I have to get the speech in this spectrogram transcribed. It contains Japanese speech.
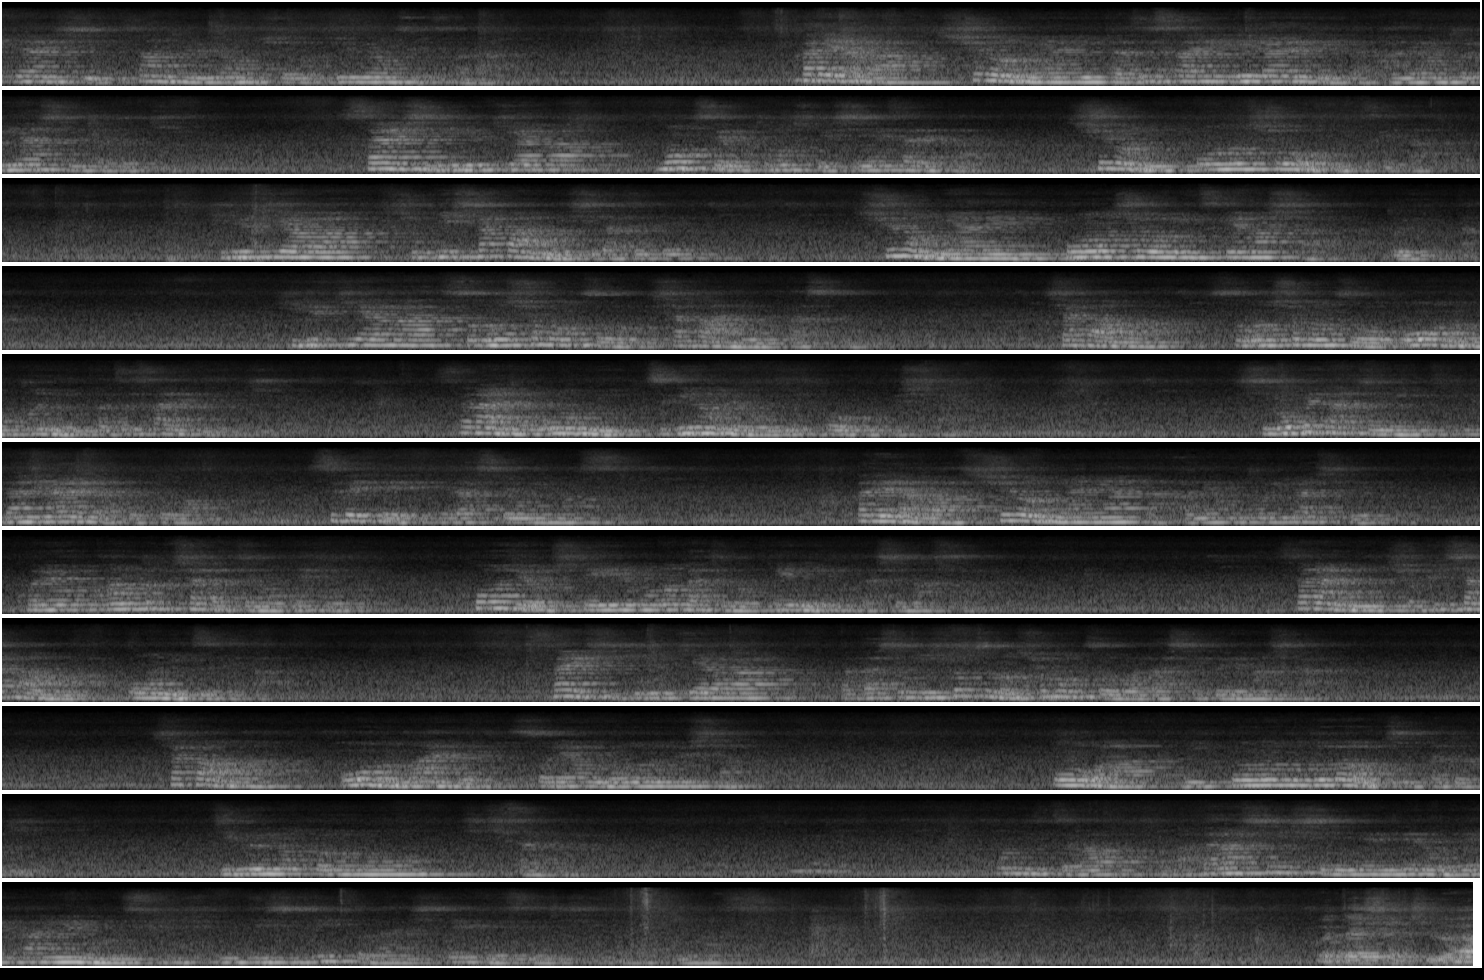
記大使34章14節から。彼らが主の宮に携え入れられていた金を取り出していた時祭司ヒルキアがモーセを通して示された主の立法の書を見つけた。ヒルキアは初期シャファンに知らせて主の宮で立法の書を見つけましたと言った。ヒルキアがその書物をシャファンに渡すとシャファンはその書物を王のもとに携えていきさらに王に次のように報告した。しもべたちに委ねられたことはすべて減らしております。彼らは主の宮にあった金を取り出してこれを監督者たちの手と工事をしている者たちの手に渡しました。さらに初期社官は王に告げた。祭司ヒルキアが私に一つの書物を渡してくれました。シャファンは王の前でそれを朗読した。王は立法の言葉を聞いた時自分の衣を引き裂いた。本日は新しい神殿での礼拝への道筋と題してメッセージしていただきます。私たちは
